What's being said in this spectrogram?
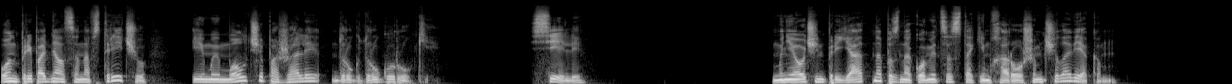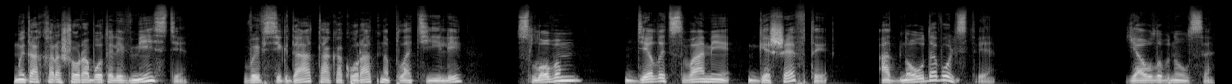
Он приподнялся навстречу, и мы молча пожали друг другу руки. Сели. Мне очень приятно познакомиться с таким хорошим человеком. Мы так хорошо работали вместе, вы всегда так аккуратно платили, словом, делать с вами гешефты одно удовольствие. Я улыбнулся.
